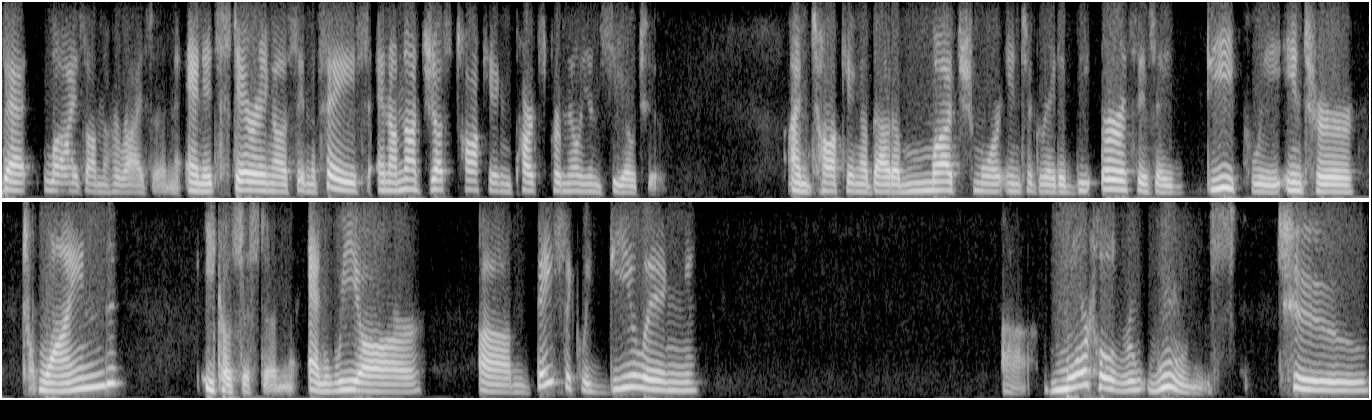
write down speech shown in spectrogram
that lies on the horizon. And it's staring us in the face. And I'm not just talking parts per million CO2. I'm talking about a much more integrated, the earth is a deeply intertwined ecosystem. And we are um, basically dealing uh, mortal wounds to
